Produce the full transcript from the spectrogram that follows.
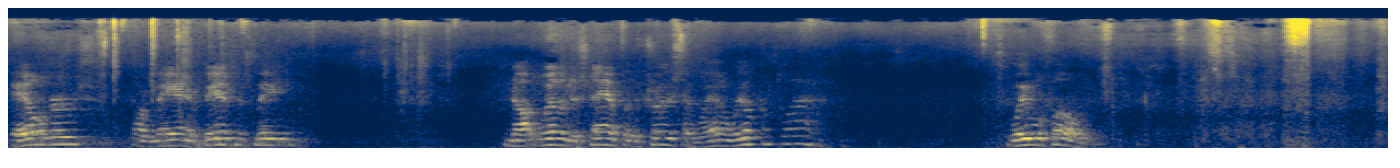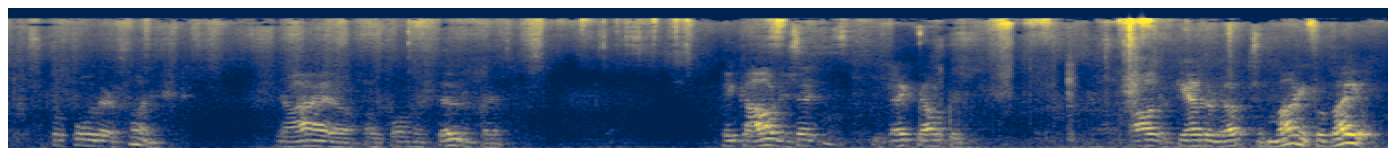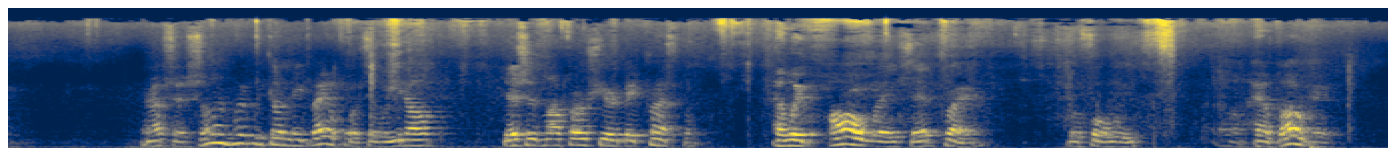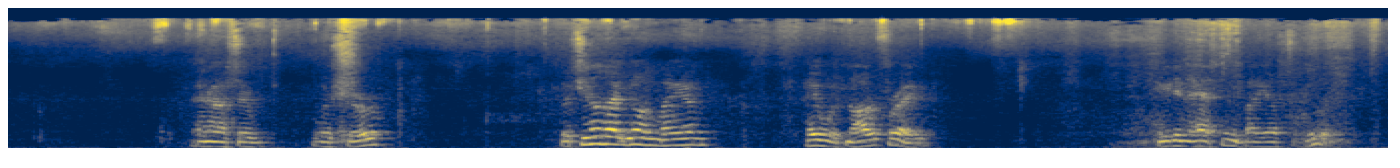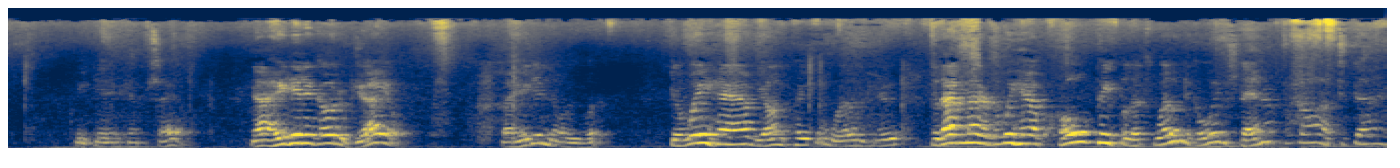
elders or men in business meeting not willing to stand for the truth, say, well, we'll comply. We will fold before they're punished. You know, I had a, a former student that he called and said, you think y'all could all gathering up some money for bail. And I said, son, what are we going to need bail for? He said, well, you know, this is my first year to be principal. And we've always said prayer before we uh, have ball game. And I said, well, sure. But you know that young man he was not afraid. He didn't ask anybody else to do it. He did it himself. Now, he didn't go to jail, but he didn't know he would. Do we have young people willing to do it? For that matter, do we have old people that's willing to go in and stand up for God today?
